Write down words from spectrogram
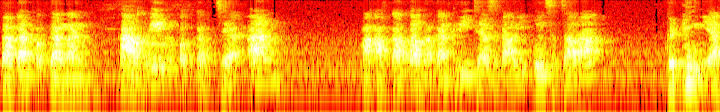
bahkan pegangan karir, pekerjaan, maaf kata bahkan gereja sekalipun secara gedung ya,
